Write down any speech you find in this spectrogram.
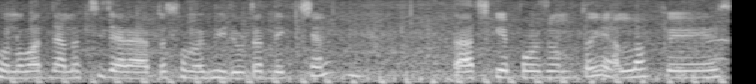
ধন্যবাদ জানাচ্ছি যারা এত সময় ভিডিওটা দেখছেন। আজকে পর্যন্তই, আল্লাহ হাফেজ।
